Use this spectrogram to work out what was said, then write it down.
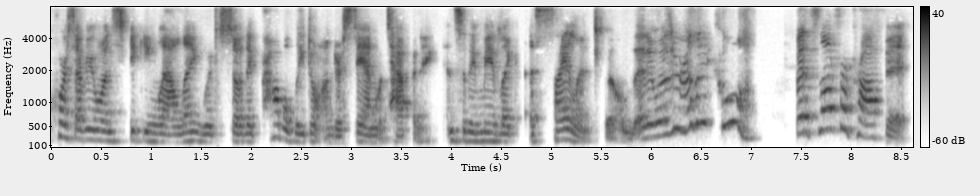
course, everyone's speaking Lao language, so they probably don't understand what's happening. And so they made like a silent film, and it was really cool. But it's not for profit.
